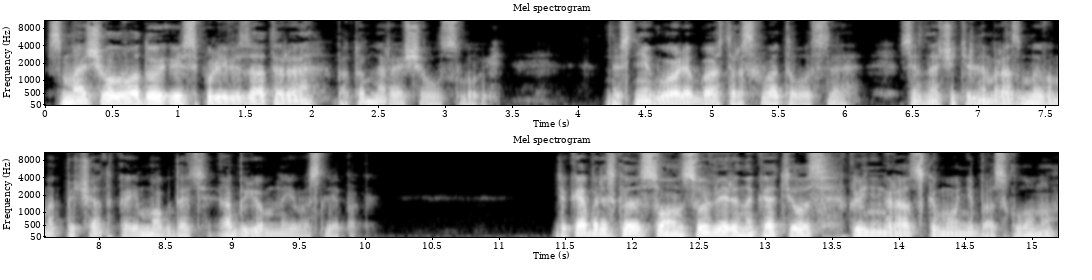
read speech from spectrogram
смачивал водой из пульверизатора, потом наращивал слой. На снегу алебастр схватывался — с незначительным размывом отпечатка и мог дать объемный его слепок. Декабрьское солнце уверенно катилось к ленинградскому небосклону.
